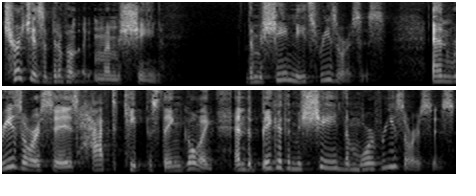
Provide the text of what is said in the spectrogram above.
Church is a bit of a, a machine. The machine needs resources. And resources have to keep this thing going. And the bigger the machine, the more resources.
